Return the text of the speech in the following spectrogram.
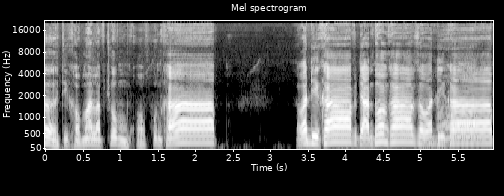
อที่เขามารับชมขอบคุณครับ สวัสดีครับอาจารย์ท่องครับ สวัสดีครับ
